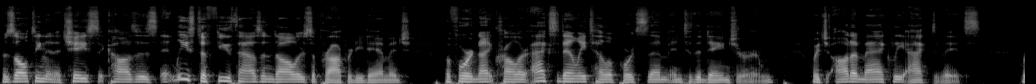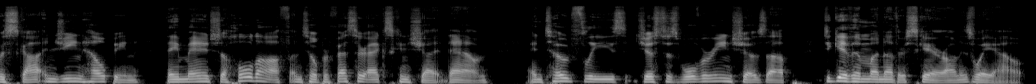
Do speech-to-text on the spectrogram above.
resulting in a chase that causes at least a few thousand dollars of property damage before Nightcrawler accidentally teleports them into the danger room, which automatically activates, with Scott and Jean helping, they manage to hold off until Professor X can shut it down, and Toad flees just as Wolverine shows up to give him another scare on his way out.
